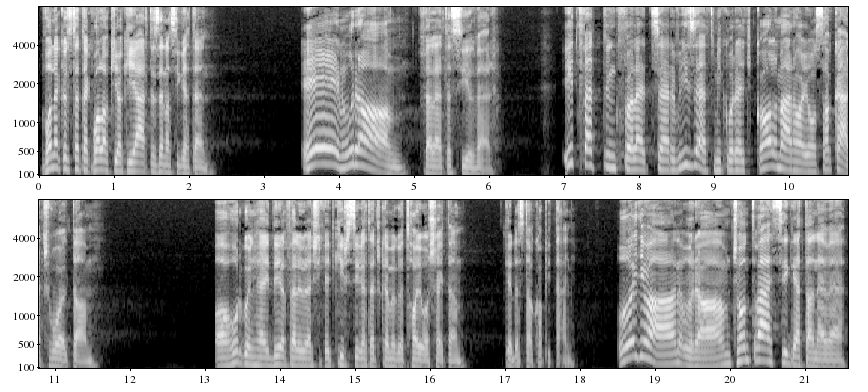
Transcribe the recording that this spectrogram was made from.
van-e köztetek valaki, aki járt ezen a szigeten? Én, uram, felelte Silver. Itt vettünk föl egyszer vizet, mikor egy kalmárhajón szakács voltam. A horgonyhely délfelől esik egy kis szigetecske mögött hajól sejtem, kérdezte a kapitány. Úgy van, uram, Csontvás sziget a neve.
